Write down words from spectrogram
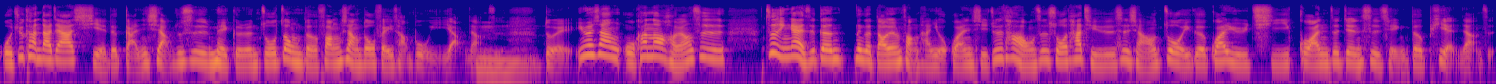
我去看大家写的感想，就是每个人着重的方向都非常不一样，这样子。嗯、对，因为像我看到好像是，这应该也是跟那个导演访谈有关系，就是他好像是说他其实是想要做一个关于奇观这件事情的片，这样子。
